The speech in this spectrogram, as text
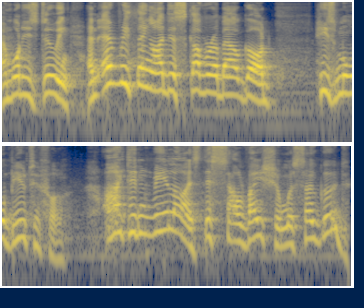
and what He's doing. And everything I discover about God, He's more beautiful. I didn't realize this salvation was so good.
